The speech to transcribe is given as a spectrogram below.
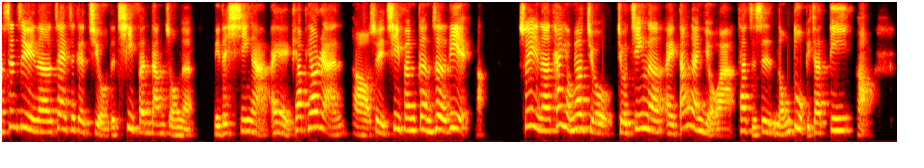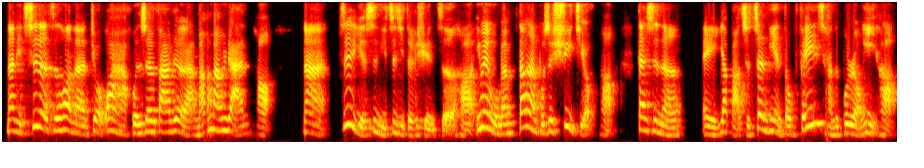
甚至于呢，在这个酒的气氛当中呢，你的心啊，哎，飘飘然啊，所以气氛更热烈啊，所以呢，它有没有酒酒精呢？哎，当然有啊，它只是浓度比较低哈，那你吃了之后呢，就哇，浑身发热啊，茫茫然哈，那。这也是你自己的选择哈，因为我们当然不是酗酒哈，但是呢，哎，要保持正念都非常的不容易哈。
